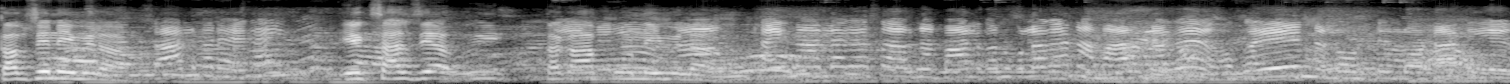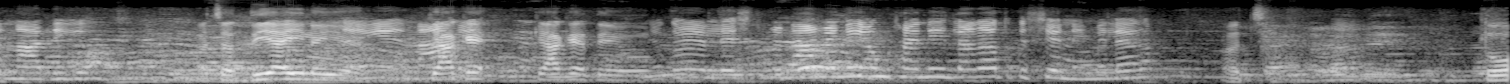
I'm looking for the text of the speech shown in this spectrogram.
ही कब से नहीं मिला? साल भर है नहीं एक साल से अभी तक आपको नहीं मिला। उठाई ना लगा साहब ना को लगा ना हमारा लगा गए ना लौटे लौटा दिए ना दियो अच्छा दिया ही नहीं है, है क्या कह, क्या कहते हैं लिस्ट में नाम ही नहीं उठाई नहीं लगा तो किससे नहीं मिलेगा? अच्छा। तो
